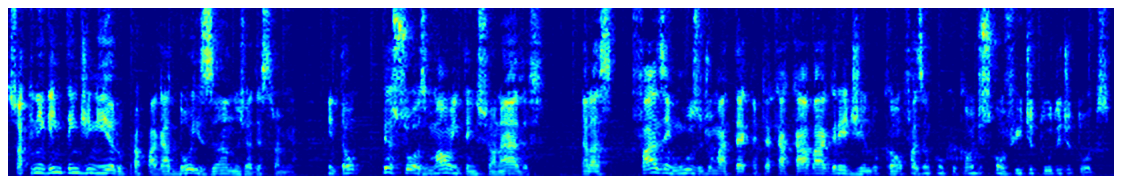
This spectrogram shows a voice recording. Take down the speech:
Só que ninguém tem dinheiro para pagar dois anos de adestramento. Então, pessoas mal intencionadas, elas fazem uso de uma técnica que acaba agredindo o cão, fazendo com que o cão desconfie de tudo e de todos.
